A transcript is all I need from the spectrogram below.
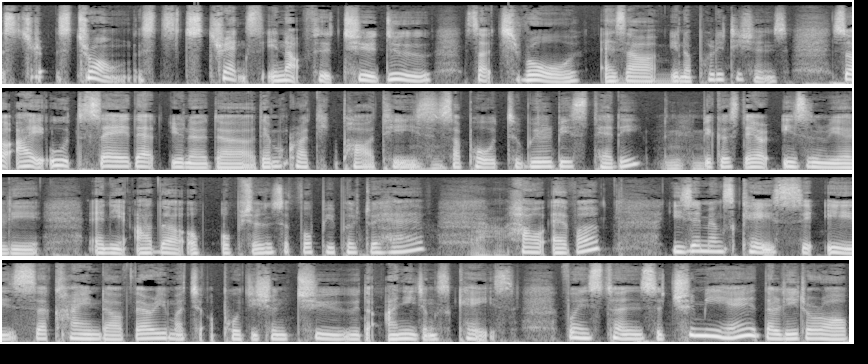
str- strong s- strength enough to, do such role as a mm. you know politicians. So I would say that you know the Democratic Party's mm-hmm. support will be steady because there isn't really any other op- options for people to have. Uh-huh. However, Lee Jae-myung's case is a kind of very much opposition to the An Hee-jung's case. For instance, Choo Mi-ae, the leader of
